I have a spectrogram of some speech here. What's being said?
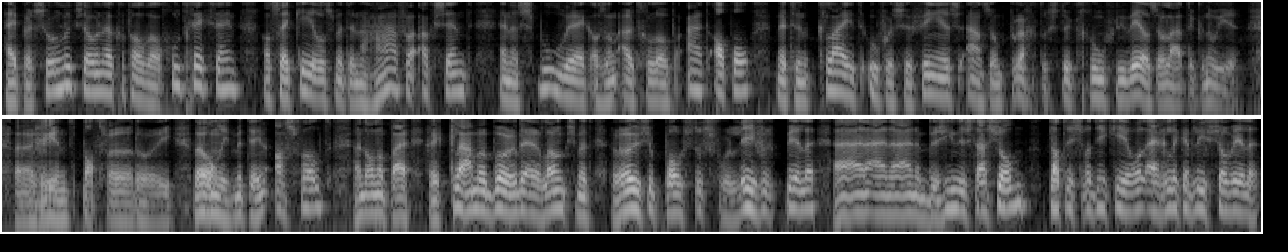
hij persoonlijk zou in elk geval wel goed gek zijn als hij kerels met een havenaccent en een smoelwerk als een uitgelopen aardappel met hun Clyde-oeverse vingers aan zo'n prachtig stuk groen fluweel zou laten knoeien. Een grindpad, verdorie. Waarom niet meteen asfalt en dan een paar reclameborden erlangs met reuze posters voor leverpillen en, en, en een benzinestation? Dat is wat die kerel eigenlijk het liefst zou willen.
